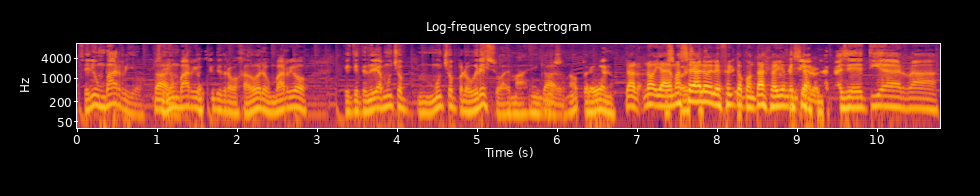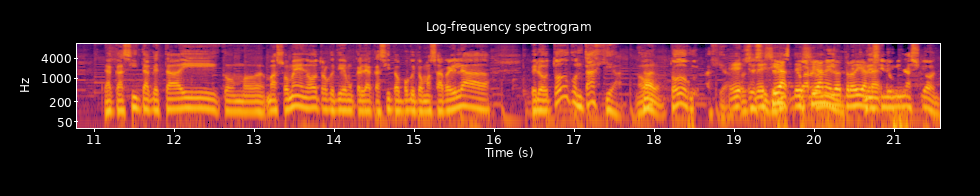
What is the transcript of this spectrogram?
sería un barrio, Claro. sería un barrio de gente trabajadora, un barrio que, que tendría mucho, mucho progreso además, incluso, Claro. ¿no? Pero bueno, Claro, no, y además Eso se es. da lo del efecto contagio. Alguien decía, claro, la calle de tierra, la casita que está ahí, como más o menos, otro que tiene la casita un poquito más arreglada, pero todo contagia, ¿no? Claro. Todo contagia. Eh, si decía- tenés un barrio decían el otro día en tenés la- iluminación.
